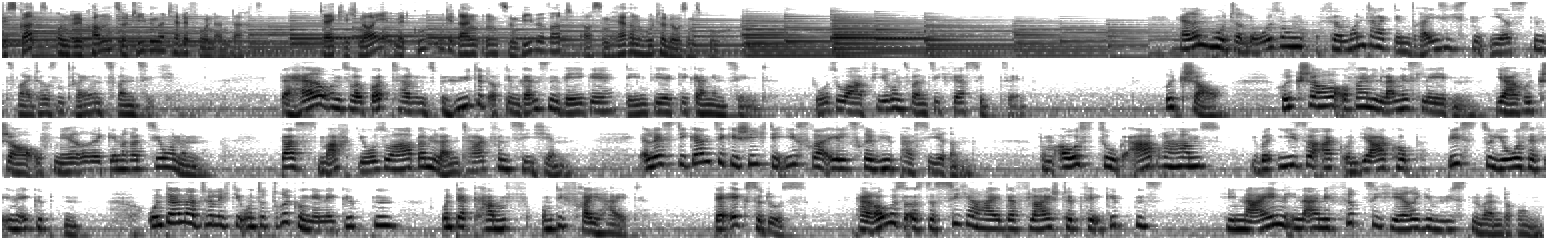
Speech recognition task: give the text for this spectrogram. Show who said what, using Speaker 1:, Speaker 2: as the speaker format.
Speaker 1: Grüß Gott und willkommen zur Tübinger Telefonandacht. Täglich neu mit guten Gedanken zum Bibelwort aus dem Herrenhuter Losungsbuch.
Speaker 2: Herrenhuter Losung für Montag, den 30.01.2023. Der Herr, unser Gott, hat uns behütet auf dem ganzen Wege, den wir gegangen sind. Josua 24, Vers 17. Rückschau. Rückschau auf ein langes Leben, ja Rückschau auf mehrere Generationen. Das macht Josua beim Landtag von Sichem. Er lässt die ganze Geschichte Israels Revue passieren. Vom Auszug Abrahams über Isaak und Jakob bis zu Josef in Ägypten. Und dann natürlich die Unterdrückung in Ägypten und der Kampf um die Freiheit. Der Exodus, heraus aus der Sicherheit der Fleischtöpfe Ägyptens hinein in eine 40-jährige Wüstenwanderung.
